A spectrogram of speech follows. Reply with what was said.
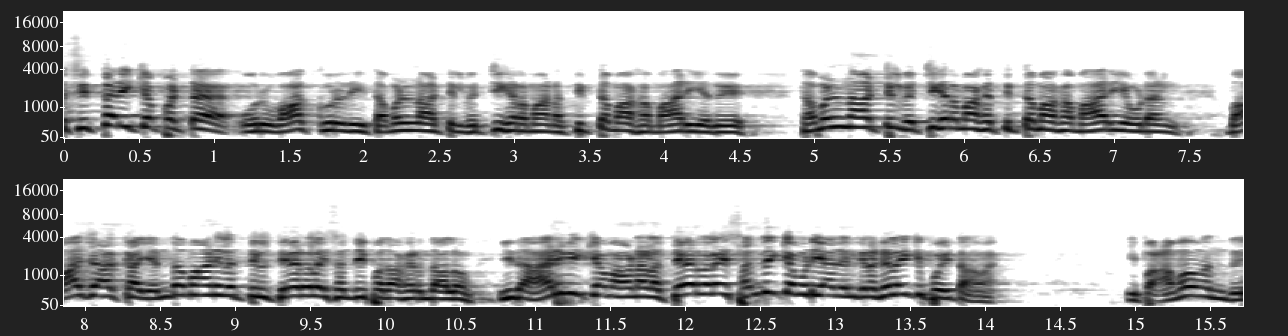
சித்தரிக்கப்பட்ட ஒரு வாக்குறுதி தமிழ்நாட்டில் வெற்றிகரமான திட்டமாக மாறியது. தமிழ்நாட்டில் வெற்றிகரமாக திட்டமாக மாறியவுடன் பாஜக எந்த மாநிலத்தில் தேர்தலை சந்திப்பதாக இருந்தாலும் இதை அறிவிக்காம அவனால் தேர்தலை சந்திக்க முடியாது என்கிற நிலைக்கு போயிட்டான் அவன். இப்போ அவன் வந்து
